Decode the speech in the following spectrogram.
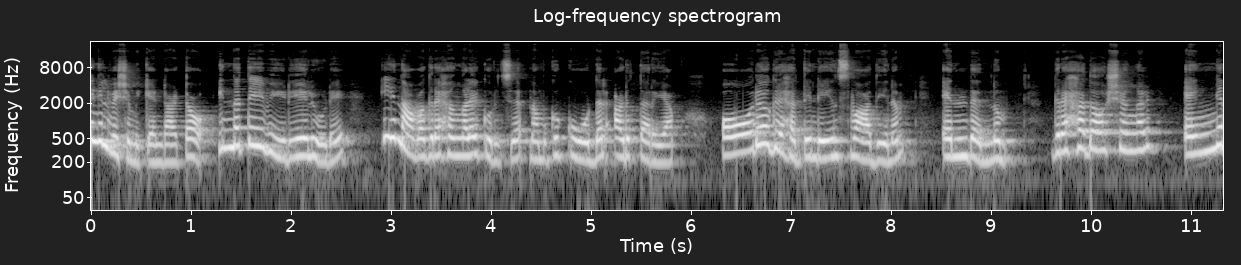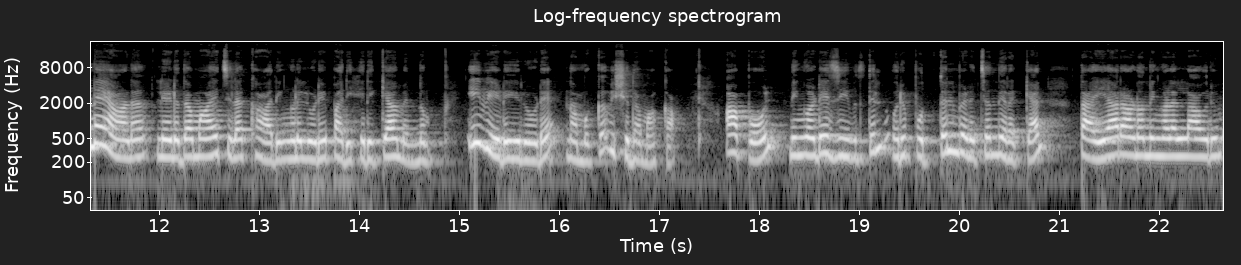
എങ്കിൽ വിഷമിക്കേണ്ട കേട്ടോ. ഇന്നത്തെ ഈ വീഡിയോയിലൂടെ ഈ നവഗ്രഹങ്ങളെക്കുറിച്ച് നമുക്ക് കൂടുതൽ അടുത്തറിയാം. ഓരോ ഗ്രഹത്തിന്റെയും സ്വാധീനം എന്തെന്നും ഗ്രഹദോഷങ്ങൾ എങ്ങനെയാണ് ലളിതമായ ചില കാര്യങ്ങളിലൂടെ പരിഹരിക്കാമെന്നും ഈ വീഡിയോയിലൂടെ നമുക്ക് വിശദമാക്കാം. അപ്പോൾ നിങ്ങളുടെ ജീവിതത്തിൽ ഒരു പുത്തൻ വെളിച്ചം നിറയ്ക്കാൻ തയ്യാറാണോ നിങ്ങളെല്ലാവരും?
